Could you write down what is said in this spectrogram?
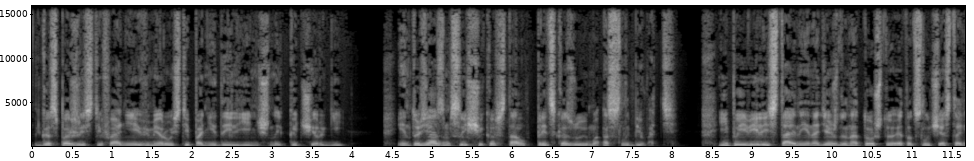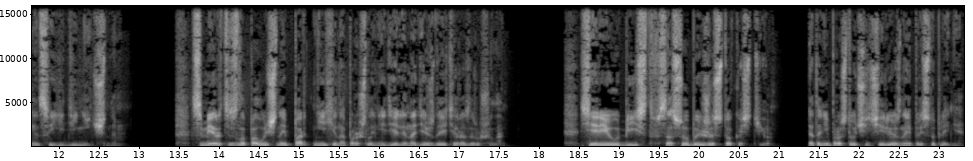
госпожи Стефании в меру Степаниды Ильиничны Кочерги, энтузиазм сыщиков стал предсказуемо ослабевать, и появились тайные надежды на то, что этот случай останется единичным. Смерть злополучной портнихи на прошлой неделе надежды эти разрушила. Серия убийств с особой жестокостью, это не просто очень серьезное преступление.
